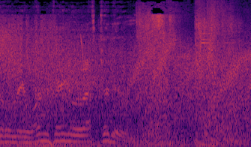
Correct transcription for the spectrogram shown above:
only one thing left to do.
